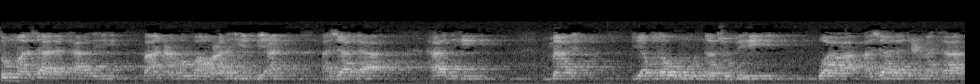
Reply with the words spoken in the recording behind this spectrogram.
ثم زالت هذه فأنعم الله عليهم بأن أزال هذه ما يغلوهم الناس به وأزال نعمة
